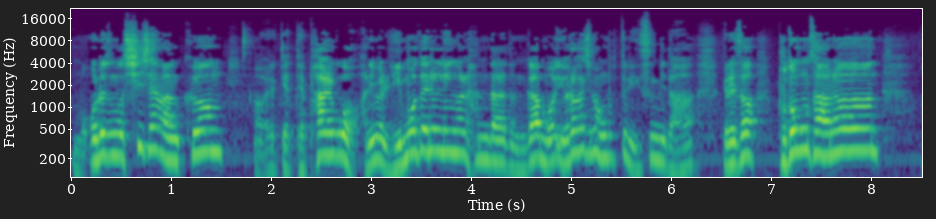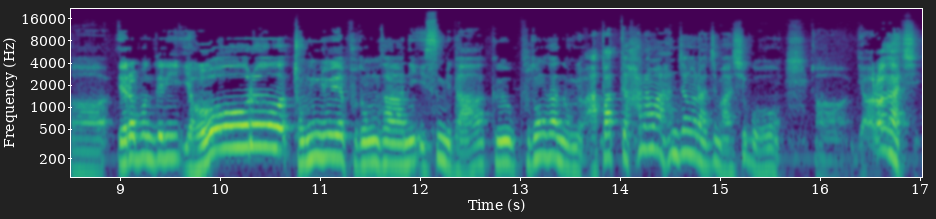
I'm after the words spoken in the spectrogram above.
뭐 어느 정도 시세만큼 어 이렇게 되팔고 아니면 리모델링을 한다든가 뭐 여러 가지 방법들이 있습니다. 그래서 부동산은 어, 여러분들이 여러 종류의 부동산이 있습니다. 그 부동산 종류, 아파트 하나만 한정을 하지 마시고, 어, 여러 가지,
